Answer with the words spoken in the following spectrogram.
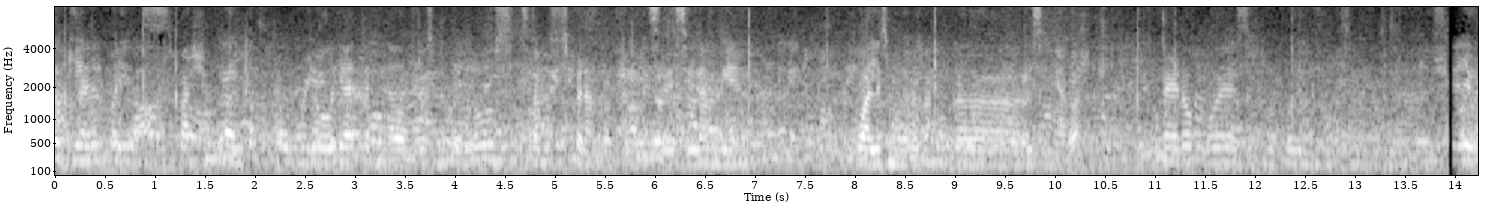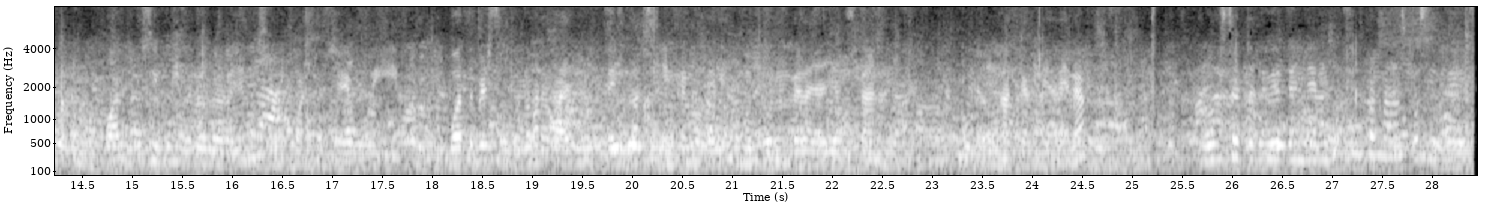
aquí en el país Fashion Week. Yo ya he terminado tres modelos. Estamos esperando a que se decidan bien cuáles modelos van con cada diseñador. Pero pues aquí podemos más o menos. Ya llevo como cuatro o cinco modelos, la verdad ya no sé ni cuántos llevo y voy a ver si puedo grabar look de la siguiente modelo. Como pueden ver allá ya están en la carne Voy a tratar de tener las informadas posibles.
